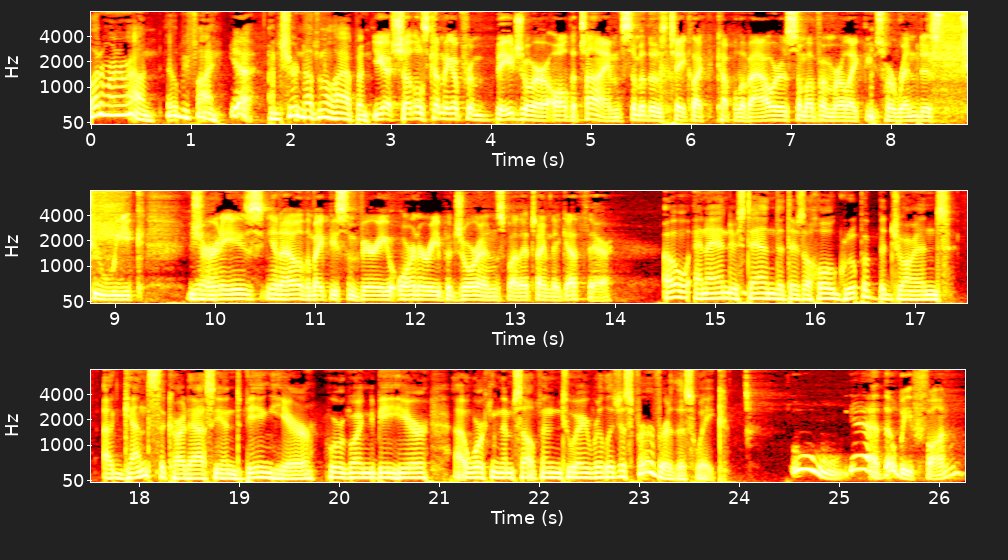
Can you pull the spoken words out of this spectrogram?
let him run around. It'll be fine. Yeah. I'm sure nothing will happen. You got shuttles coming up from Bajor all the time. Some of those take like a couple of hours. Some of them are like these horrendous two week journeys. You know, there might be some very ornery Bajorans by the time they get there. Oh, and I understand that there's a whole group of Bajorans against the Cardassians being here who are going to be here uh, working themselves into a religious fervor this week. Ooh, yeah, they'll be fun.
